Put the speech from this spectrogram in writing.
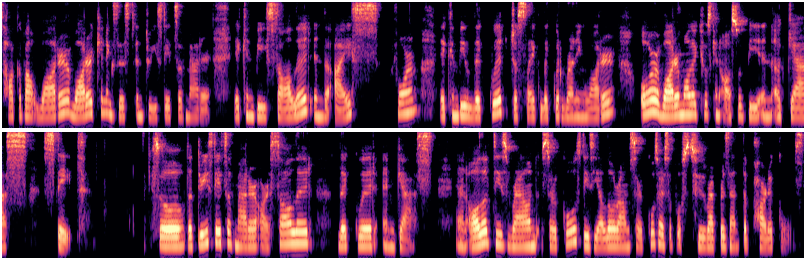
talk about water, water can exist in three states of matter. It can be solid in the ice form, it can be liquid, just like liquid running water, or water molecules can also be in a gas state. So the three states of matter are solid, liquid, and gas. And all of these round circles, these yellow round circles, are supposed to represent the particles.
